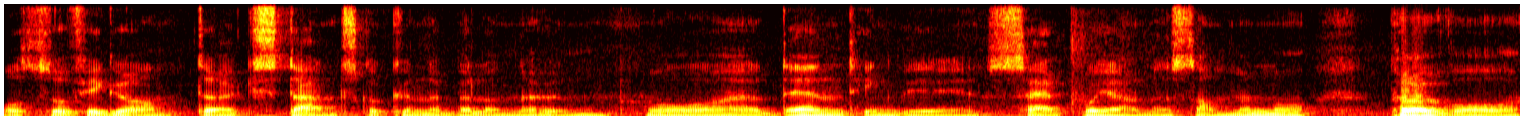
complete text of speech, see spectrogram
også figuranter eksternt skal kunne belønne hunden. Og eh, det er en ting vi ser på gjerne sammen, og prøver å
